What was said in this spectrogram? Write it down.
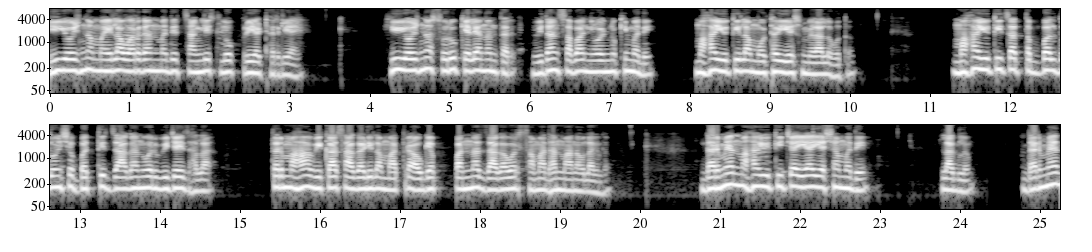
ही योजना महिला वर्गांमध्ये चांगलीच लोकप्रिय ठरली आहे. ही योजना सुरू केल्यानंतर विधानसभा निवडणुकीमध्ये महायुतीला मोठं यश मिळालं होतं. महायुतीचा तब्बल दोनशे बत्तीस जागांवर विजय झाला तर महाविकास आघाडीला मात्र अवघ्या पन्नास जागावर समाधान मानावं लागलं. दरम्यान महायुतीच्या या यशामध्ये लागलं. दरम्यान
